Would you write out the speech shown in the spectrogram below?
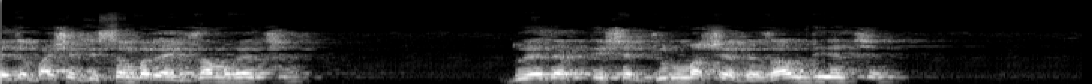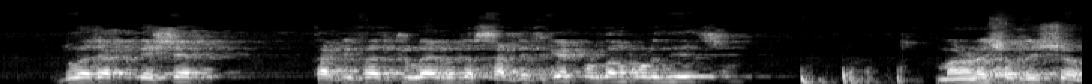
হাজার বাইশের ডিসেম্বর এক্সাম হয়েছে। দুই হাজার তেইশের জুন মাসে রেজাল্ট দিয়েছে। দু হাজার তেইশের থার্টি ফার্স্ট জুলাই সার্টিফিকেট প্রদান করে দিয়েছে। মাননীয় সদস্য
